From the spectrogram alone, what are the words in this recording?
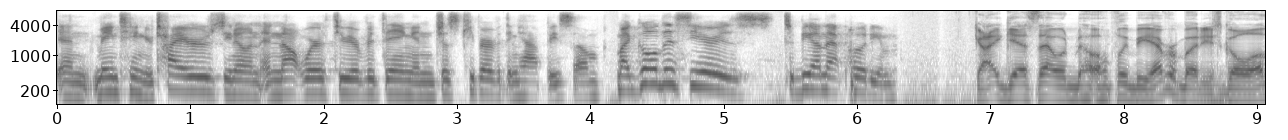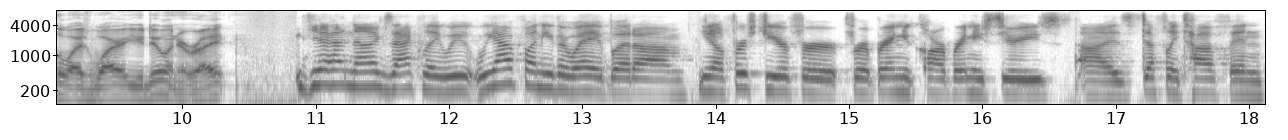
and maintain your tires, you know, and, and not wear through everything and just keep everything happy. So my goal this year is to be on that podium. I guess that would hopefully be everybody's goal. Otherwise, why are you doing it, right? Yeah, no, exactly. We we have fun either way, but um, you know, first year for for a brand new car, brand new series uh, is definitely tough, and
